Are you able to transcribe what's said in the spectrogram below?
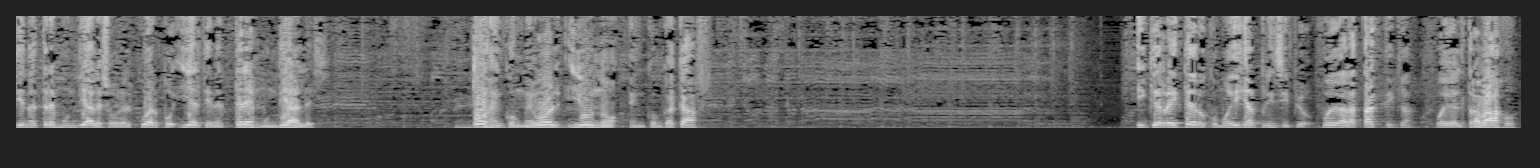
tiene tres mundiales sobre el cuerpo y él tiene tres mundiales, dos en Conmebol y uno en CONCACAF y que reitero, como dije al principio, juega la táctica, juega el trabajo,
